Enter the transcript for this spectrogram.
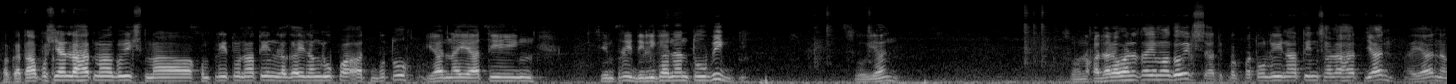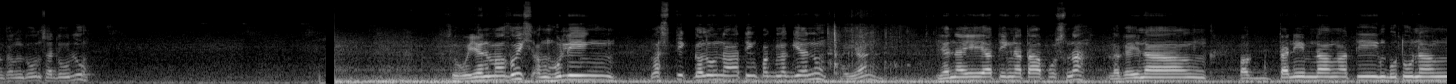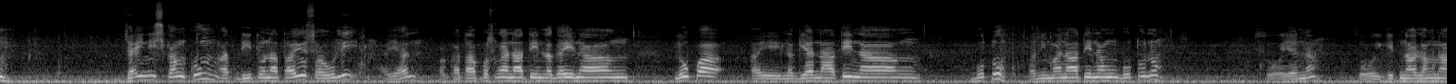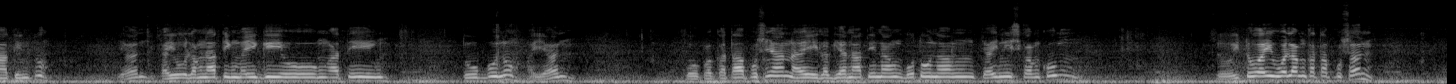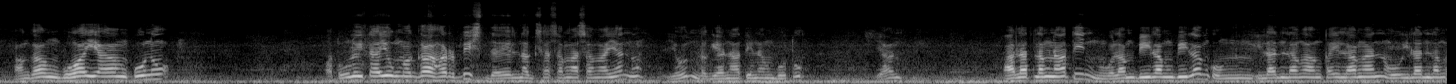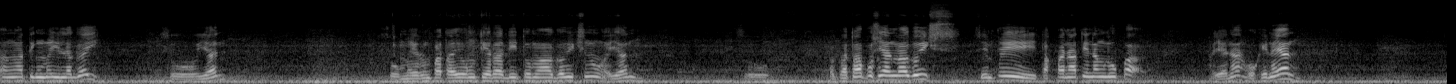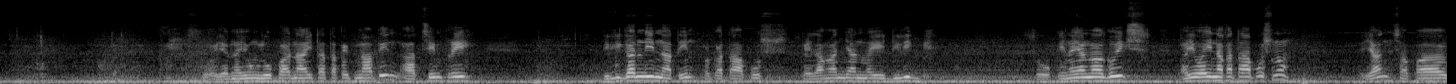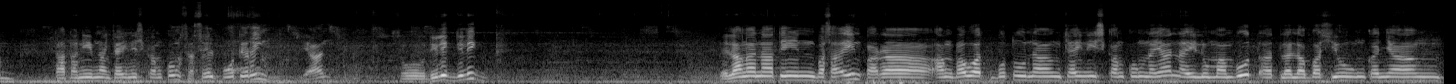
Pagkatapos niyan lahat mga gawiks, makumpleto natin lagay ng lupa at buto. Yan ay ating, siyempre, diligan ng tubig. So, yan. So, nakadalawa na tayo mga gawiks at ipagpatuloy natin sa lahat yan. Ayan, hanggang doon sa dulo. So, ayan mga gawiks, ang huling plastic galon na ating paglagyan no. Ayan. Yan ay ating natapos na. Lagay ng pagtanim ng ating buto ng Chinese kangkong at dito na tayo sa huli. Ayan. Pagkatapos nga natin lagay ng lupa ay lagyan natin ng buto. Taniman natin ng buto no. So ayan na. So igitna lang natin to. Ayan. Tayo lang nating maigi yung ating tubo no. Ayan. So pagkatapos niyan ay lagyan natin ng buto ng Chinese kangkong. So ito ay walang katapusan. Hanggang buhay ang puno. Patuloy tayong mag-harvest dahil nagsasanga-sanga yan. No? Yun, lagyan natin ng buto. Yan. Kalat lang natin. Walang bilang-bilang kung ilan lang ang kailangan o ilan lang ang ating mailagay. So yan. So mayroon pa tayong tira dito mga gawiks. No? Ayan. So, pagkatapos yan mga gawiks, siyempre takpan natin ng lupa. Ayan na, okay na yan. So, ayan na yung lupa na itatakip natin at siyempre diligan din natin pagkatapos. Kailangan yan may dilig. So, okay na yan mga gawiks. Tayo ay nakatapos no. Ayan, sa pagtatanim ng Chinese kangkong sa self-watering. Ayan. So, dilig-dilig kailangan natin basahin para ang bawat buto ng Chinese kangkong na yan ay lumambot at lalabas yung kanyang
